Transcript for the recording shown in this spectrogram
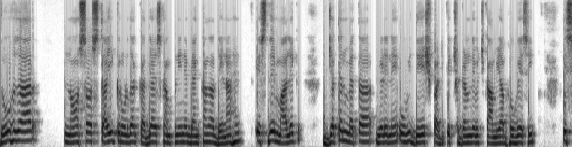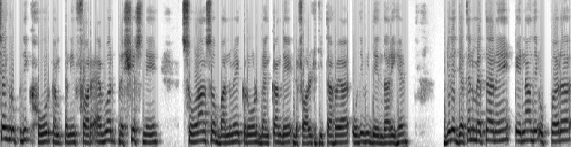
2927 ਕਰੋੜ ਦਾ ਕਰਜ਼ਾ ਇਸ ਕੰਪਨੀ ਨੇ ਬੈਂਕਾਂ ਦਾ ਦੇਣਾ ਹੈ। ਇਸ ਦੇ ਮਾਲਕ ਜਤਨ ਮਹਿਤਾ ਜਿਹੜੇ ਨੇ, ਉਹ ਵੀ ਦੇਸ਼ ਭੱਜ ਕੇ ਛੱਡਣ ਦੇ ਵਿੱਚ ਕਾਮਯਾਬ ਹੋ ਗਏ ਸੀ। ਇਸੇ ਗਰੁੱਪ ਦੀ ਇੱਕ ਹੋਰ ਕੰਪਨੀ ਫੋਰਐਵਰ ਪ੍ਰੈਸ਼ੀਅਸ ਨੇ 1692 ਕਰੋੜ ਬੈਂਕਾਂ ਦੇ ਡਿਫਾਲਟ ਕੀਤਾ ਹੋਇਆ, ਉਹਦੀ ਵੀ ਦੇਣਦਾਰੀ ਹੈ। ਜਿਹੜੇ ਜਤਨ ਮਹਿਤਾ ਨੇ, ਇਹਨਾਂ ਦੇ ਉੱਪਰ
